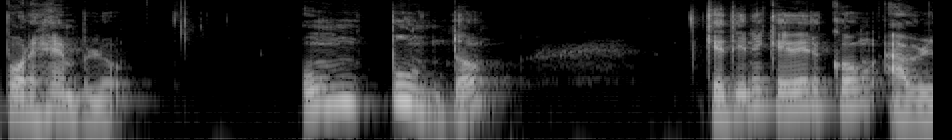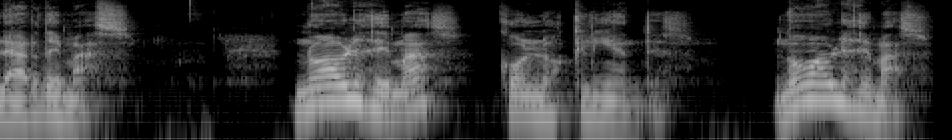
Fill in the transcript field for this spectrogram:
por ejemplo, un punto que tiene que ver con hablar de más. No hables de más con los clientes. No hables de más.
